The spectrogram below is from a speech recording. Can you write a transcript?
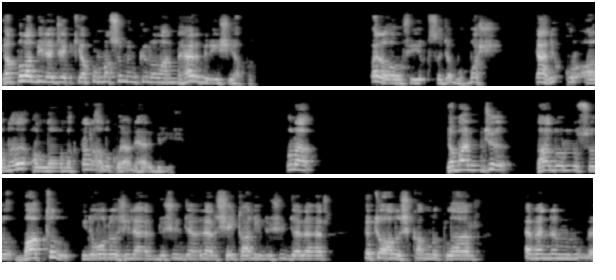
yapılabilecek, yapılması mümkün olan her bir işi yapın. Velgav fi kısaca bu, boş. Yani Kur'an'ı anlamaktan alıkoyan her bir iş. Buna yabancı daha doğrusu batıl ideolojiler, düşünceler, şeytani düşünceler, kötü alışkanlıklar, efendim e,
